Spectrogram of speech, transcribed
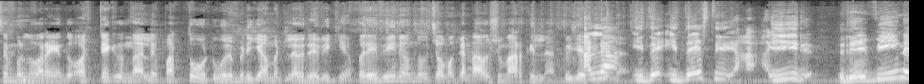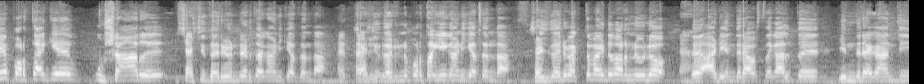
സിമ്പിൾ എന്ന് പറയുന്നത് ഒറ്റയ്ക്ക് നിന്നാൽ പത്ത് വോട്ട് പോലും പിടിക്കാൻ പറ്റില്ല അവർ രവിക്ക്. അപ്പൊ രവീനെ ഒന്നും ചുമക്കേണ്ട ആവശ്യം ആർക്കില്ല അല്ല ഇതേ ഇതേ സ്ഥിതി ഈ രവീനെ പുറത്താക്കിയ ഉഷാറ് ശശി തരൂരിന്റെ അടുത്താ കാണിക്കാത്ത എന്താ ശശി തരൂരിനെ പുറത്താക്കി കാണിക്കാത്ത എന്താ ശശി തരൂർ വ്യക്തമായിട്ട് പറഞ്ഞുല്ലോ അടിയന്തരാവസ്ഥ കാലത്ത് ഇന്ദിരാഗാന്ധി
